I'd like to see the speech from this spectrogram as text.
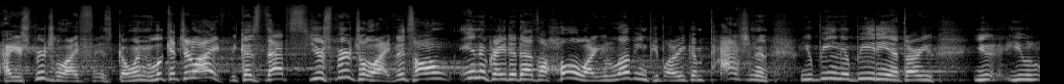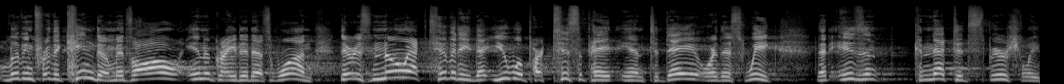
how your spiritual life is going, look at your life because that's your spiritual life. It's all integrated as a whole. Are you loving people? Are you compassionate? Are you being obedient? Are you, you, you living for the kingdom? It's all integrated as one. There is no activity that you will participate in today or this week that isn't connected spiritually,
